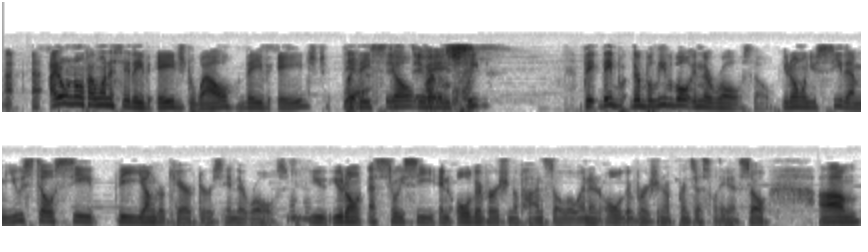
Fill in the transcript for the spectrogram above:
I, I don't know if I want to say they've aged well. They've aged, but Yeah, they still they've are aged. complete. They they they're believable in their roles, though. You know, when you see them, you still see the younger characters in their roles. You you don't necessarily see an older version of Han Solo and an older version of Princess Leia. So, um,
